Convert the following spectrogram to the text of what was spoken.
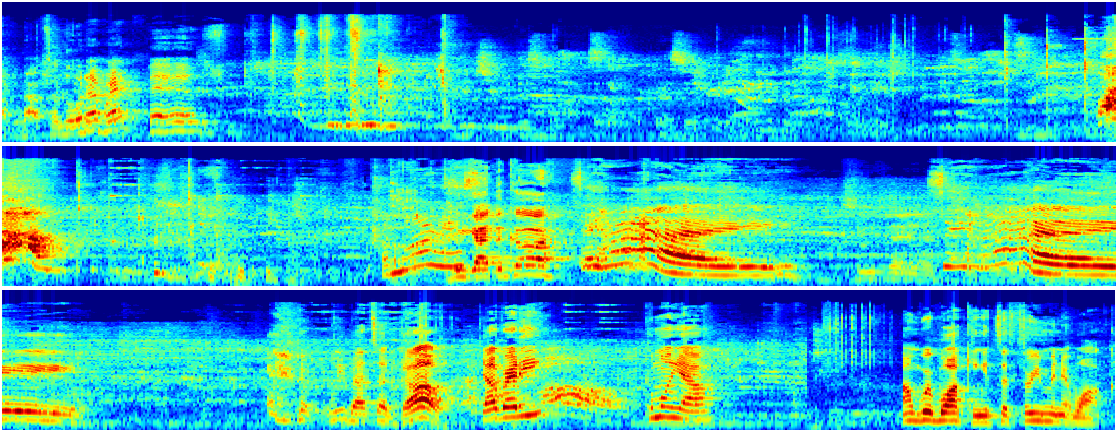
I'm about to go to breakfast. Amara, You got the car? say hi. Say hi. we about to go. Y'all ready? Come on, y'all. Um, we're walking. It's a three minute walk.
